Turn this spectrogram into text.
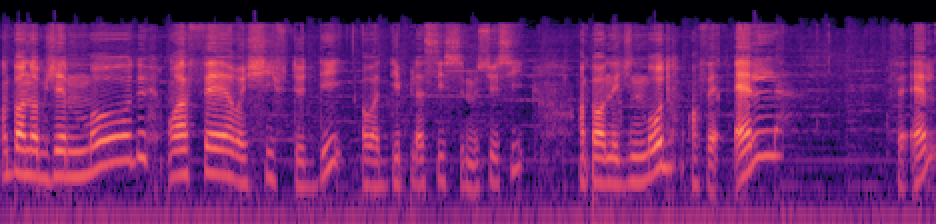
On part en objet mode, on va faire Shift D, on va déplacer ce monsieur-ci. On part en edit mode, on fait L, on fait L.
